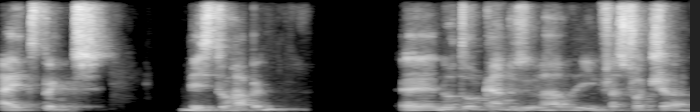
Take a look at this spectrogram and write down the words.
I expect this to happen. Uh, not all countries will have the infrastructure,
